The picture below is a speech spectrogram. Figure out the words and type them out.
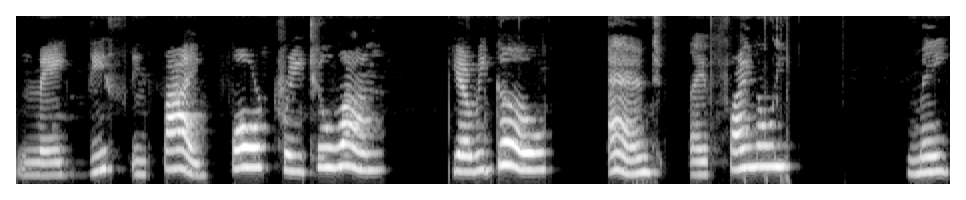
make this in 5, 4, 3, 2, 1. Here we go. And I finally made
